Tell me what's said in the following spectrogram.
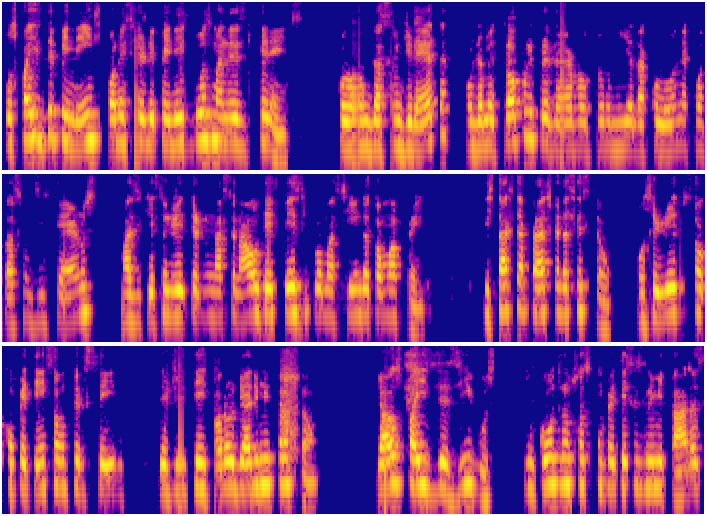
Os países dependentes podem ser dependentes de duas maneiras diferentes. Colonização direta, onde a metrópole preserva a autonomia da colônia quanto a assuntos internos, mas em questão de direito internacional, defesa e diplomacia ainda tomam a frente. Destaque-se a prática da cessão, conceder sua competência a um terceiro, seja de território ou de administração. Já os países exíguos encontram suas competências limitadas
